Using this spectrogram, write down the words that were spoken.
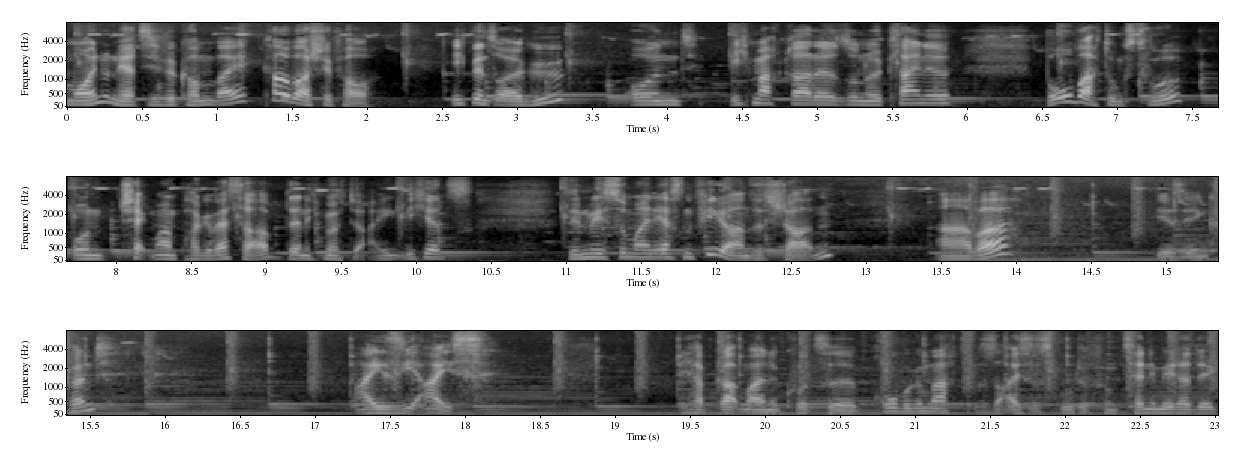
Moin und herzlich willkommen bei Kaulbarsch TV. Ich bin's, euer Gü und ich mache gerade so eine kleine Beobachtungstour und check mal ein paar Gewässer ab, denn ich möchte eigentlich jetzt demnächst so meinen ersten Fiederansitz starten. Aber, wie ihr sehen könnt, Eisy Eis. Ich habe gerade mal eine kurze Probe gemacht. Das Eis ist gute 5 cm dick.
